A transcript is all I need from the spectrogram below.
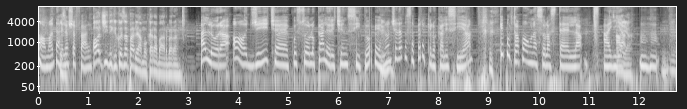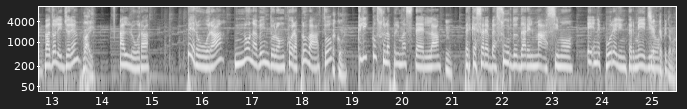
No, ma dai, Così. lascia fare. Oggi di che cosa parliamo, cara Barbara? Allora, oggi c'è questo locale recensito che Mhm. non c'è dato sapere che locale sia, che purtroppo ha una sola stella. Aia. Aia. Mhm. Mm-mm. Vado a leggere? Vai, Allora, per ora, non avendolo ancora provato, clicco sulla prima stella, Mm. perché sarebbe assurdo dare il massimo e neppure Sì, l'intermedio. ho capito, ma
